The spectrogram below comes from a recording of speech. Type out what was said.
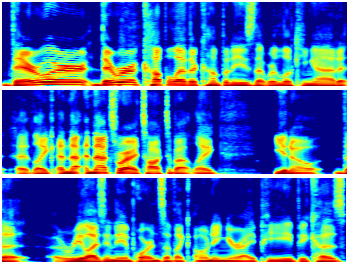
There were there were a couple other companies that were looking at it at like and that and that's where I talked about like you know the realizing the importance of like owning your IP because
